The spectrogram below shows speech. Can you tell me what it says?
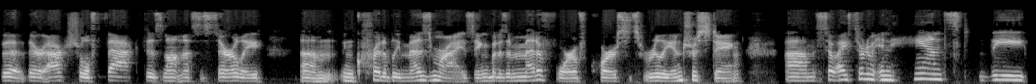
the, their actual fact is not necessarily um, incredibly mesmerizing, but as a metaphor, of course, it's really interesting. Um, so I sort of enhanced the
